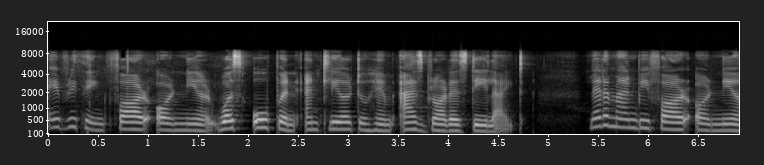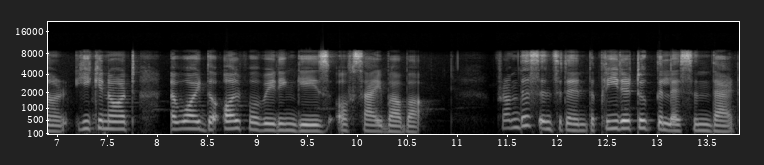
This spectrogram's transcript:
Everything, far or near, was open and clear to him as broad as daylight. Let a man be far or near, he cannot avoid the all pervading gaze of Sai Baba. From this incident, the pleader took the lesson that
